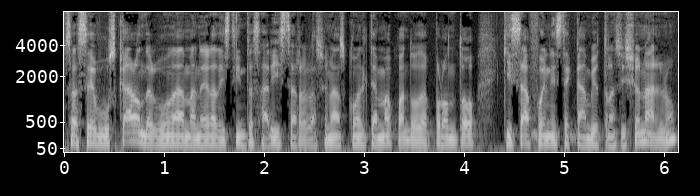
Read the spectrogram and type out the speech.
o sea, se buscaron de alguna manera distintas aristas relacionadas con el tema cuando de pronto quizá fue en este cambio transicional, ¿no?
